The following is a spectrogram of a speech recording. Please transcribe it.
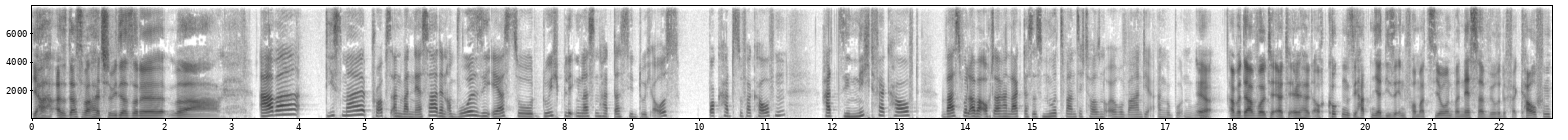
Ja, also das war halt schon wieder so eine. ah. Aber diesmal Props an Vanessa, denn obwohl sie erst so durchblicken lassen hat, dass sie durchaus Bock hat zu verkaufen, hat sie nicht verkauft, was wohl aber auch daran lag, dass es nur 20.000 Euro waren, die angeboten wurden. Ja, aber da wollte RTL halt auch gucken. Sie hatten ja diese Information, Vanessa würde verkaufen.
